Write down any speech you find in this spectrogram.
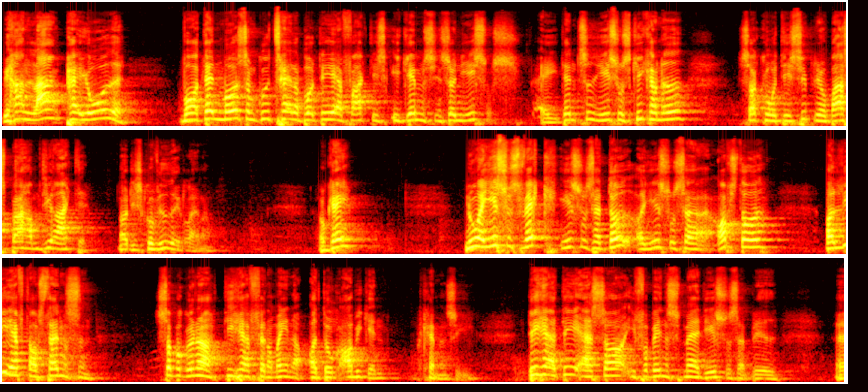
vi har en lang periode, hvor den måde, som Gud taler på, det er faktisk igennem sin søn Jesus. I den tid, Jesus gik hernede, så kunne disciplene jo bare spørge ham direkte, når de skulle vide et eller andet. Okay? Nu er Jesus væk, Jesus er død, og Jesus er opstået, og lige efter opstandelsen, så begynder de her fænomener at dukke op igen, kan man sige. Det her, det er så i forbindelse med, at Jesus er blevet øh,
